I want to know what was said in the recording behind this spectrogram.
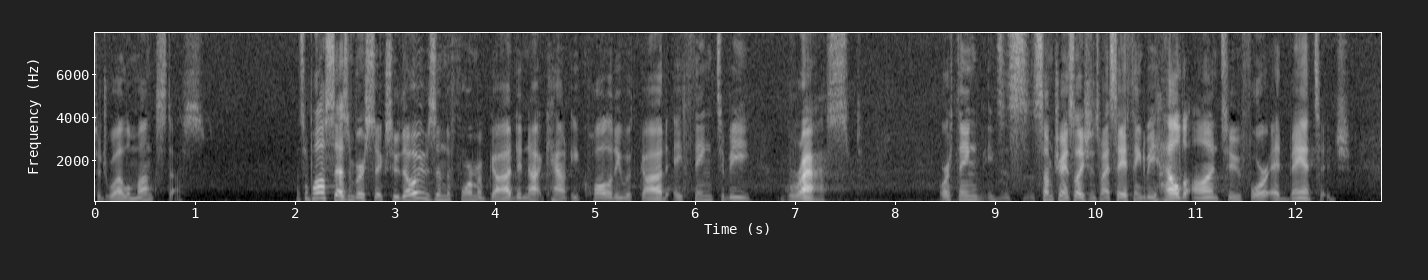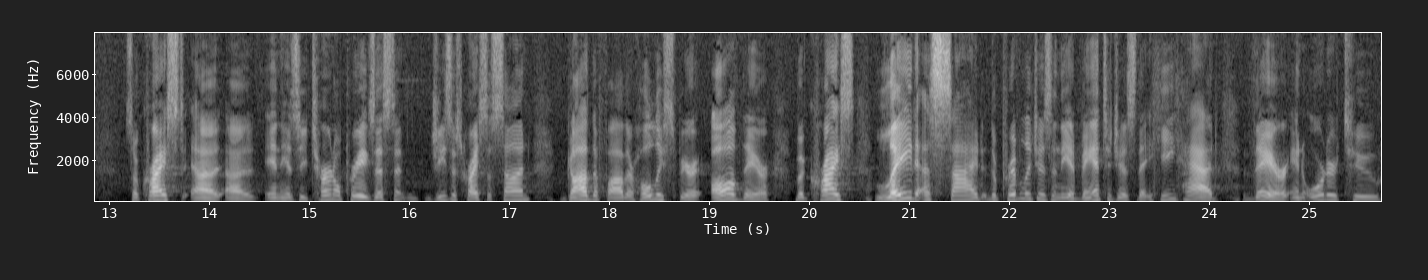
to dwell amongst us. And so Paul says in verse 6 Who, though he was in the form of God, did not count equality with God a thing to be grasped, or thing, some translations might say a thing to be held onto for advantage. So, Christ, uh, uh, in his eternal pre existent, Jesus Christ the Son, God the Father, Holy Spirit, all there, but Christ laid aside the privileges and the advantages that he had there in order to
